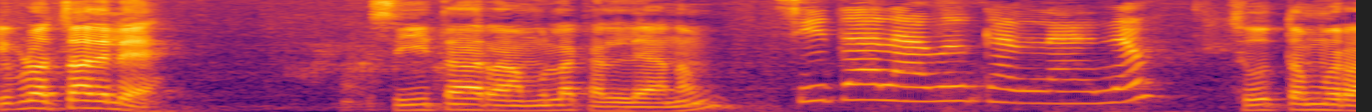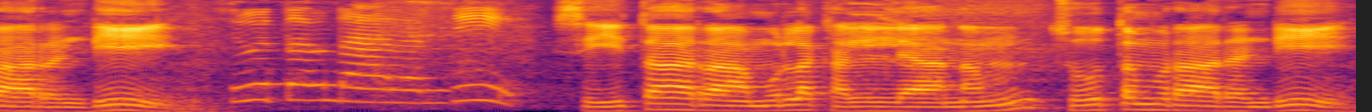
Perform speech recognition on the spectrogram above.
ఇప్పుడు వచ్చాదిలే. సీతారాముల కళ్యాణం. సీతారాముల కళ్యాణం. చూతము రారండి. సీతారాముల కళ్యాణం. చూతము రండి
